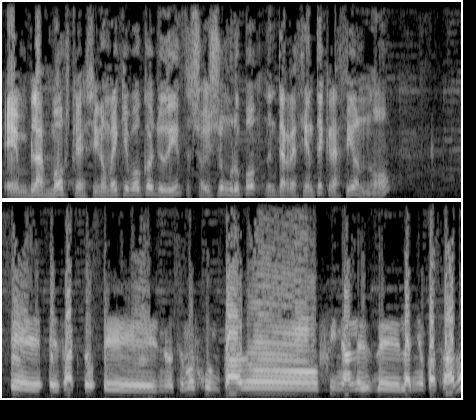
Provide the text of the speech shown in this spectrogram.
en Black Mox, que si no me equivoco, Judith, sois un grupo de reciente creación, ¿no? Eh, exacto, eh, nos hemos juntado finales del año pasado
